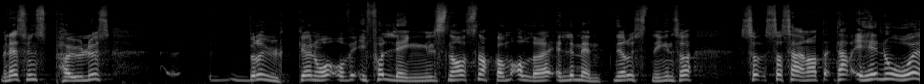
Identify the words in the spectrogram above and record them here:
Men jeg syns Paulus eh, bruker nå, og i forlengelsen av å snakke om alle elementene i rustningen, så, så, så sier han at det er noe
